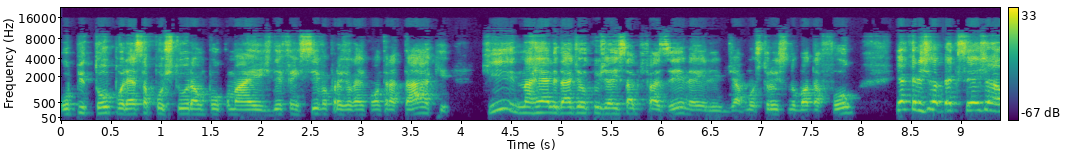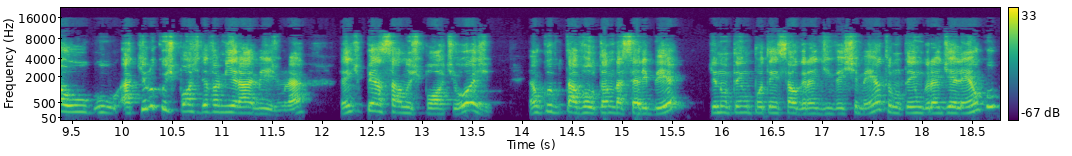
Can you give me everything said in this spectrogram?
optou por essa postura um pouco mais defensiva para jogar em contra-ataque, que na realidade é o que o Jair sabe fazer, né? Ele já mostrou isso no Botafogo. E acredito até que seja o, o aquilo que o esporte deva mirar mesmo, né? Se a gente pensar no esporte hoje, é um clube que está voltando da Série B, que não tem um potencial grande de investimento, não tem um grande elenco,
